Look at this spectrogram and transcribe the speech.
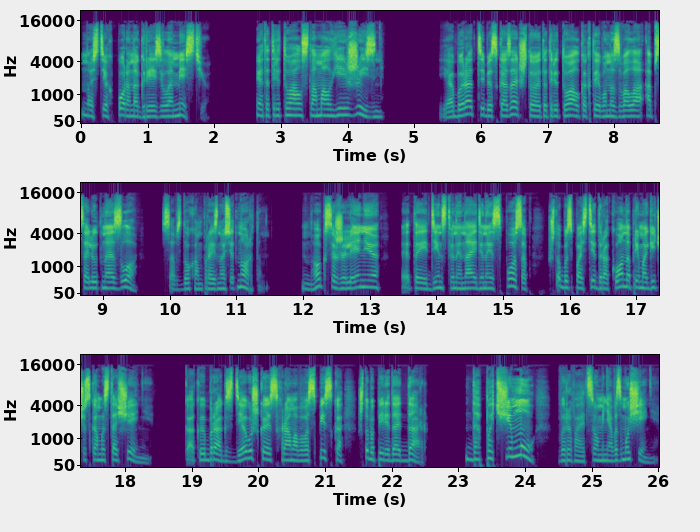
но с тех пор она грезила местью. Этот ритуал сломал ей жизнь. Я бы рад тебе сказать, что этот ритуал, как ты его назвала, абсолютное зло, со вздохом произносит Нортон. Но, к сожалению, это единственный найденный способ, чтобы спасти дракона при магическом истощении. Как и брак с девушкой из храмового списка, чтобы передать дар. «Да почему?» — вырывается у меня возмущение.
